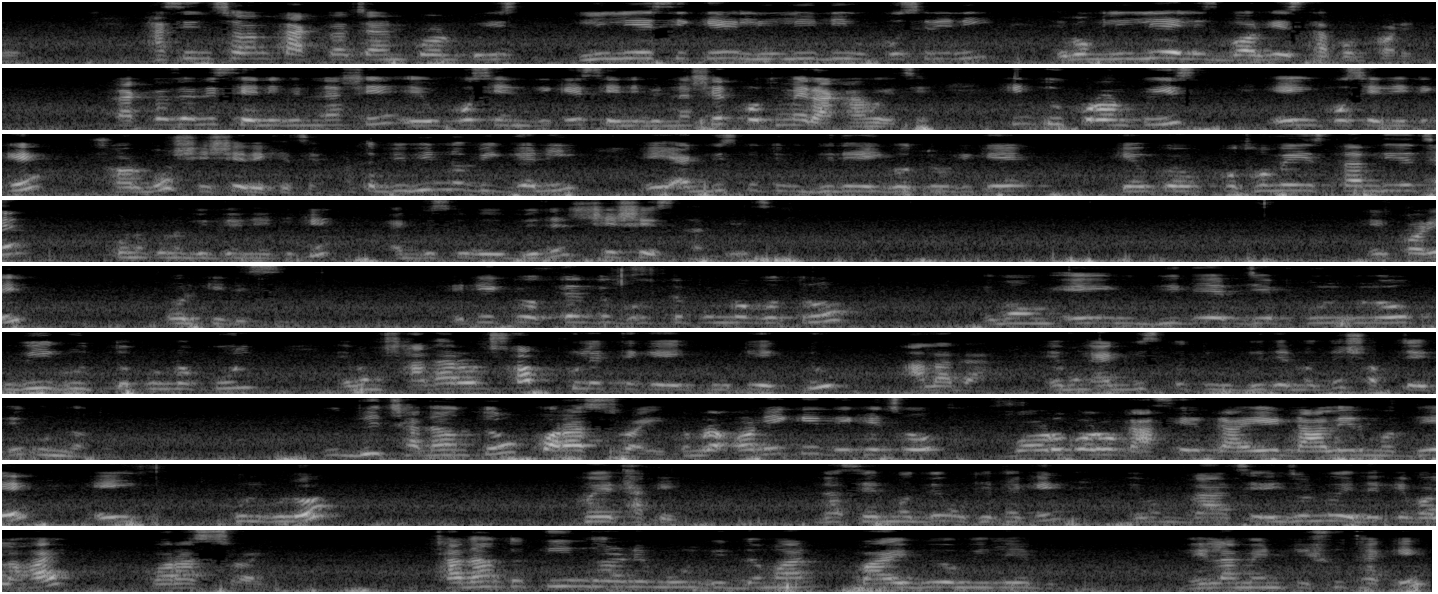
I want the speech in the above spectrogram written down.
হাসিনসন টাকটাচান ক্রনকুইস লিলিয়েসিকে লিলিডি উপশ্রেণী এবং লিলি এলিস বর্গে স্থাপন করেন। টাকটাচানের শ্রেণীবিন্যাসে এই উপশ্রেণীটিকে শ্রেণীবিন্যাসের প্রথমে রাখা হয়েছে। কিন্তু ক্রনকুইস এই উপশ্রেণীটিকে সর্বশেষে রেখেছেন অর্থাৎ বিভিন্ন বিজ্ঞানী এই একবীজপত্রী উদ্ভিদের এই গোত্রটিকে কেউ কেউ প্রথমে স্থান দিয়েছেন, কোনো কোনো বিজ্ঞানী এটিকে একবীজপত্রী উদ্ভিদের শেষে স্থান দিয়েছেন। এরপরে অর্কিডিসি। এটি একটি অত্যন্ত গুরুত্বপূর্ণ গোত্র এবং এই উদ্ভিদের যে ফুলগুলো খুবই গুরুত্বপূর্ণ ফুল এবং সাধারণ সব ফুলের থেকে এই ফুলটি একটু আলাদা। এবং একবীজপত্রী উদ্ভিদের মধ্যে সবচেয়ে উন্নত। উদ্ভিদ সাধারণত পরাশ্রয়ী। তোমরা অনেকে দেখেছ বড় বড় গাছের গায়ে ডালের মধ্যে এই ফুলগুলো হয়ে থাকে। গাছের মধ্যে উঠে থাকে এবং গাছে এই জন্য এদেরকে বলা হয় পরাশ্রয়। সাধারণত তিন ধরনের মূল বিদ্যমান বায়বীয় মিলে ভেলামেন্ট টিস্যু থাকে।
